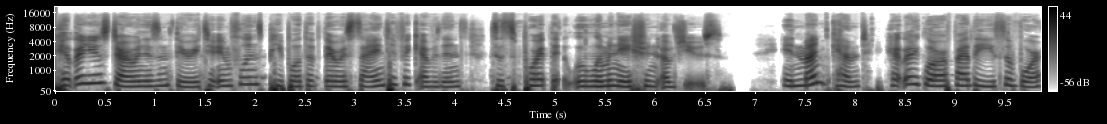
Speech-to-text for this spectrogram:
Hitler used Darwinism theory to influence people that there was scientific evidence to support the elimination of Jews. In Mein Kampf, Hitler glorified the use of war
